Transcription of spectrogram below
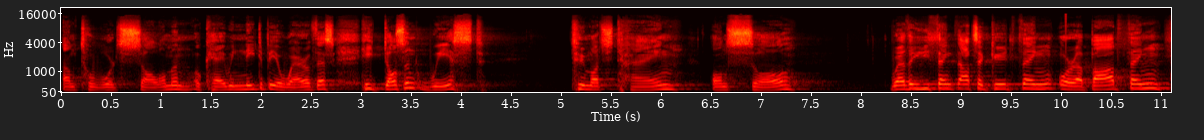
and towards Solomon. Okay, we need to be aware of this. He doesn't waste too much time on Saul. Whether you think that's a good thing or a bad thing,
